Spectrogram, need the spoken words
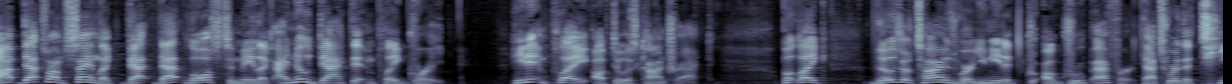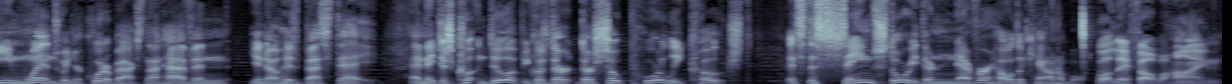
I, that's what I'm saying. Like that that loss to me. Like I know Dak didn't play great. He didn't play up to his contract. But like those are times where you need a, a group effort. That's where the team wins when your quarterback's not having you know his best day. And they just couldn't do it because they're they're so poorly coached. It's the same story. They're never held accountable. Well, they fell behind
